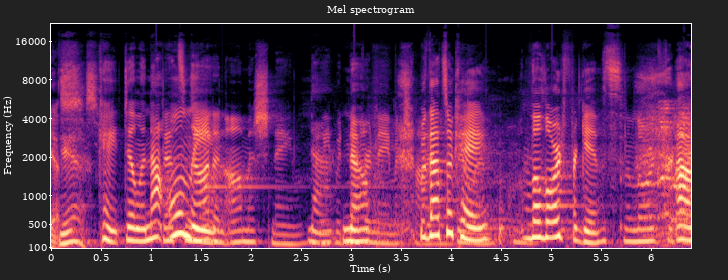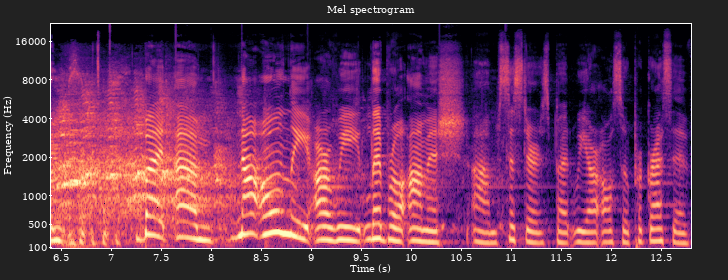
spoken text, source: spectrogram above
Yes. Yes. Okay, Dylan, not That's only. not an Amish name. no, we would no. never name a child. But that's okay. Dylan. The Lord forgives. The Lord forgive. Um, but um, not only are we liberal Amish um, sisters, but we are also progressive.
